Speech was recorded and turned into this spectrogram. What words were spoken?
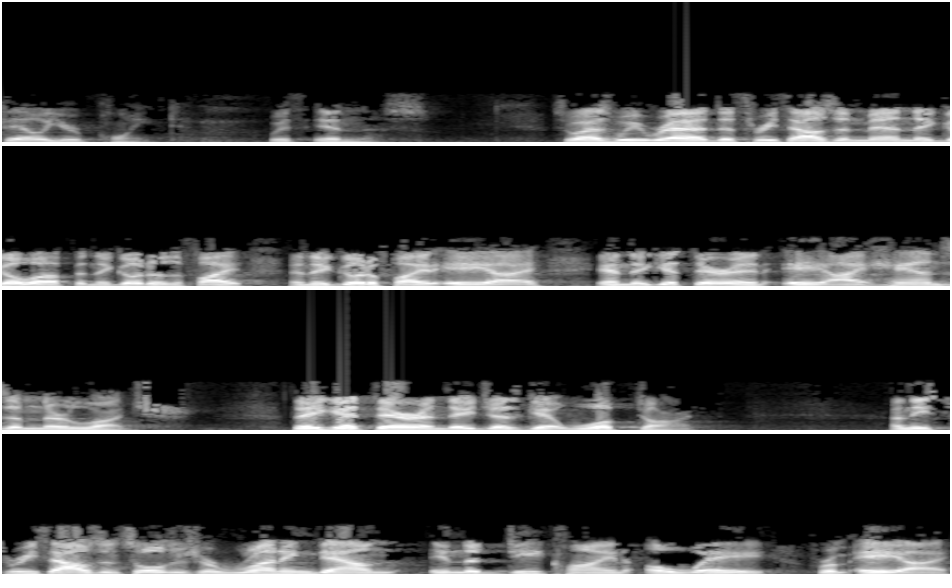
failure point within this. So as we read, the 3,000 men, they go up and they go to the fight, and they go to fight Ai, and they get there, and Ai hands them their lunch. They get there and they just get whooped on. And these 3,000 soldiers are running down in the decline away from Ai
